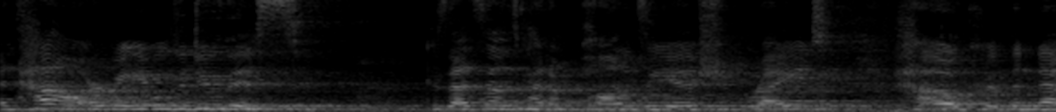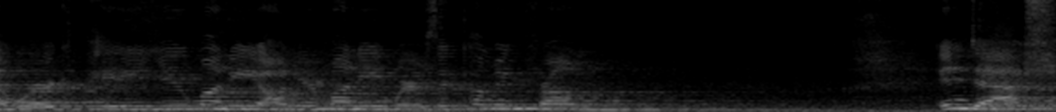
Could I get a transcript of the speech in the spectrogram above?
And how are we able to do this? Because that sounds kind of Ponzi ish, right? How could the network pay you money on your money? Where's it coming from? In Dash,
